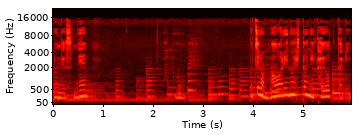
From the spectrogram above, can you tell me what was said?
るんですね。ちろん周りの人に頼ったり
